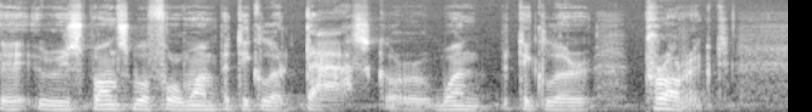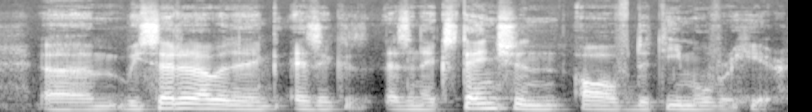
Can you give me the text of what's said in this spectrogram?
uh, responsible for one particular task or one particular product. Um, we set it up as, as an extension of the team over here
